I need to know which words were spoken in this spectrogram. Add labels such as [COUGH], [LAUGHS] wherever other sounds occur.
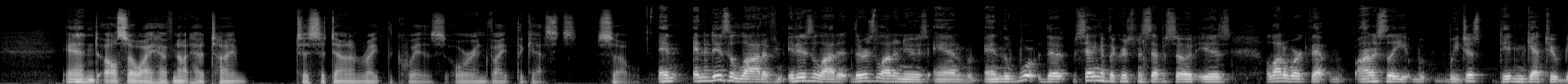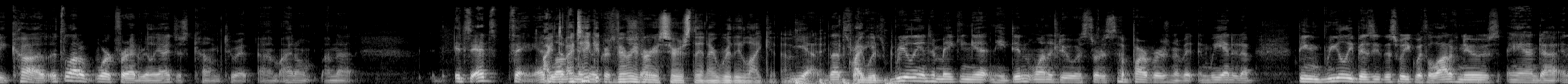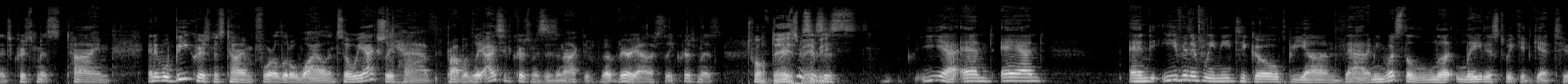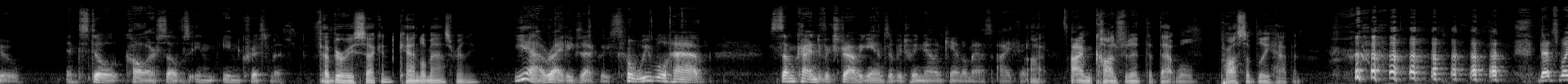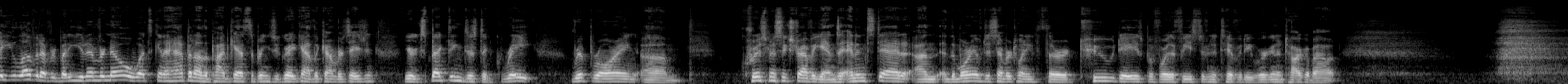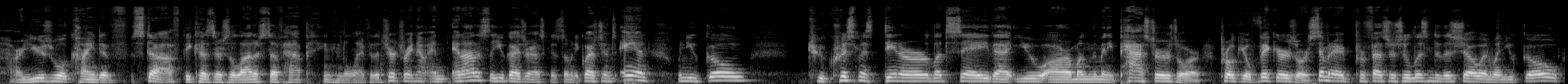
And also, I have not had time to sit down and write the quiz or invite the guests. So and and it is a lot of it is a lot of there's a lot of news and and the the setting up the Christmas episode is a lot of work that honestly we just didn't get to because it's a lot of work for Ed. Really, I just come to it. Um, I don't. I'm not. It's Ed's thing. Ed I, I take it very, show. very seriously, and I really like it. And yeah, that's right. I was really into making it, and he didn't want to do a sort of subpar version of it, and we ended up being really busy this week with a lot of news, and uh, and it's Christmas time, and it will be Christmas time for a little while, and so we actually have probably I said Christmas is an octave, but very honestly, Christmas twelve days, Christmas maybe. yeah, and and and even if we need to go beyond that, I mean, what's the l- latest we could get to and still call ourselves in in Christmas? February second, Candlemas, really? Yeah, right, exactly. [LAUGHS] So we will have some kind of extravaganza between now and Candlemas. I think. I, I'm confident that that will possibly happen. [LAUGHS] [LAUGHS] That's why you love it, everybody. You never know what's going to happen on the podcast that brings you great Catholic conversation. You're expecting just a great, rip roaring um, Christmas extravaganza. And instead, on the morning of December 23rd, two days before the Feast of Nativity, we're going to talk about [SIGHS] our usual kind of stuff because there's a lot of stuff [LAUGHS] happening in the life of the church right now. And, and honestly, you guys are asking so many questions. And when you go to Christmas dinner, let's say that you are among the many pastors or parochial vicars or seminary professors who listen to this show, and when you go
